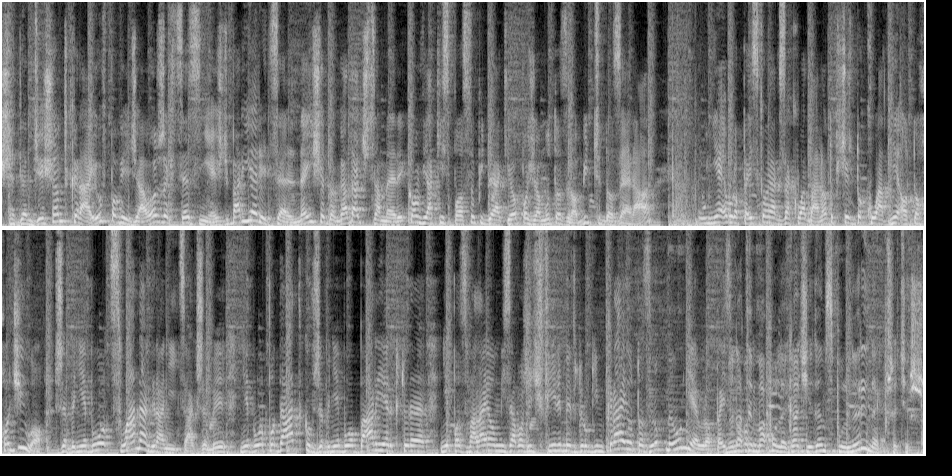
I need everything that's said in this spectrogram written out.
70 krajów powiedziało, że chce znieść bariery celne i się dogadać z Ameryką, w jaki sposób i do jakiego poziomu to zrobić, czy do zera. Unię Europejską jak zakładano, to przecież dokładnie o to chodziło. Żeby nie było cła na granicach, żeby nie było podatków, żeby nie było barier, które nie pozwalają mi założyć firmy w drugim kraju, to zróbmy Unię Europejską. No na tym ma polegać jeden wspólny rynek przecież.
